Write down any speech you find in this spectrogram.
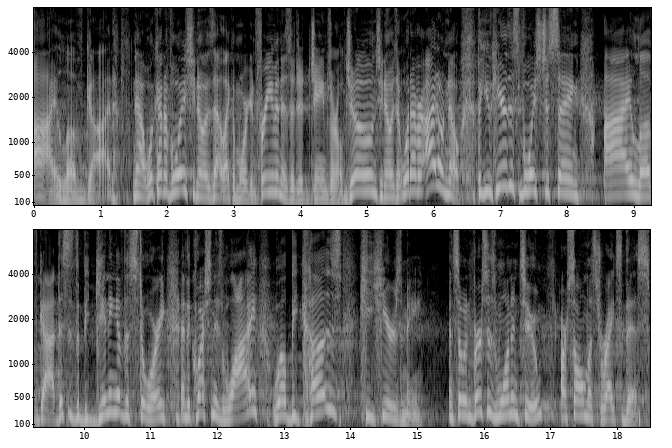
I love God. Now, what kind of voice? You know, is that like a Morgan Freeman? Is it a James Earl Jones? You know, is it whatever? I don't know. But you hear this voice just saying, I love God. This is the beginning of the story. And the question is, why? Well, because he hears me. And so in verses one and two, our psalmist writes this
